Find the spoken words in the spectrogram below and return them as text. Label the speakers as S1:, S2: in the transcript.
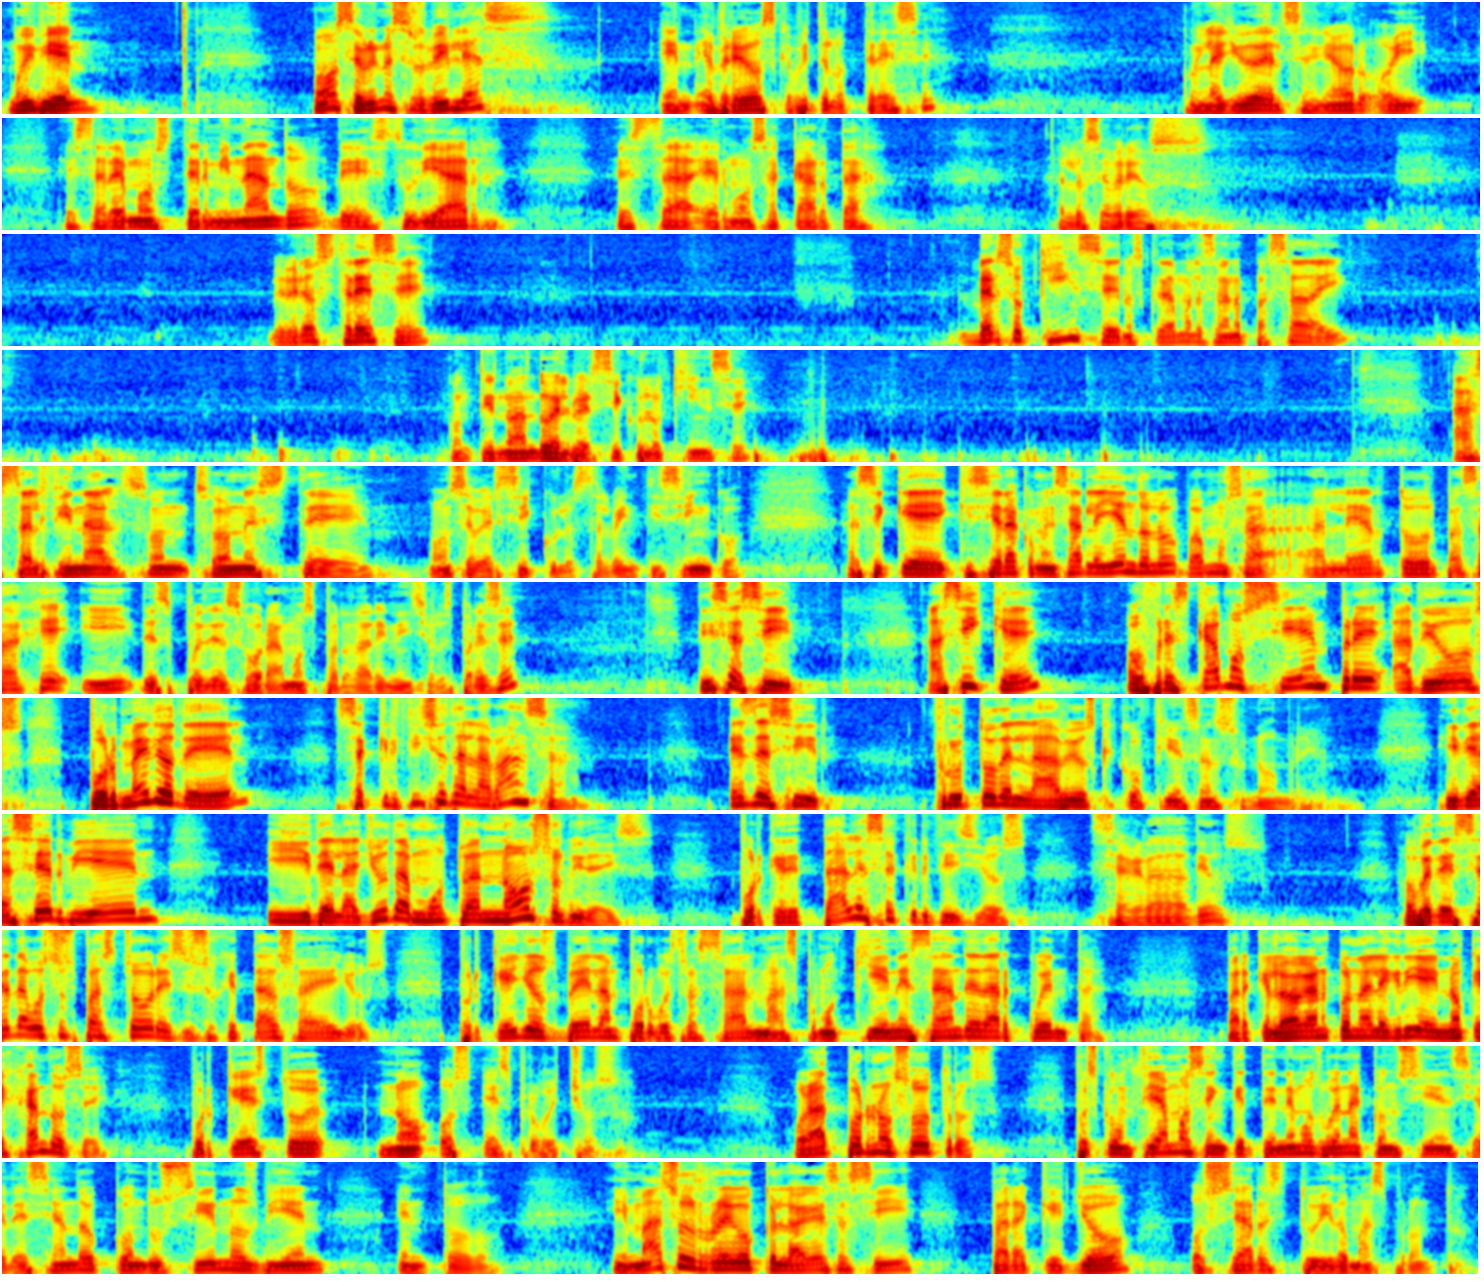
S1: Muy bien. Vamos a abrir nuestras Biblias en Hebreos capítulo 13. Con la ayuda del Señor, hoy estaremos terminando de estudiar esta hermosa carta a los Hebreos. Hebreos 13, verso 15, nos quedamos la semana pasada ahí. Continuando el versículo 15. Hasta el final. Son, son este 11 versículos, hasta el 25. Así que quisiera comenzar leyéndolo. Vamos a, leer todo el pasaje y después de eso oramos para dar inicio. ¿Les parece? Dice así. Así que ofrezcamos siempre a Dios por medio de Él sacrificio de alabanza, es decir, fruto de labios que confiesan su nombre. Y de hacer bien y de la ayuda mutua no os olvidéis, porque de tales sacrificios se agrada a Dios. Obedeced a vuestros pastores y sujetaos a ellos, porque ellos velan por vuestras almas como quienes han de dar cuenta, para que lo hagan con alegría y no quejándose, porque esto no os es provechoso. Orad por nosotros, pues confiamos en que tenemos buena conciencia, deseando conducirnos bien en todo. Y más os ruego que lo hagáis así, para que yo os sea restituido más pronto.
